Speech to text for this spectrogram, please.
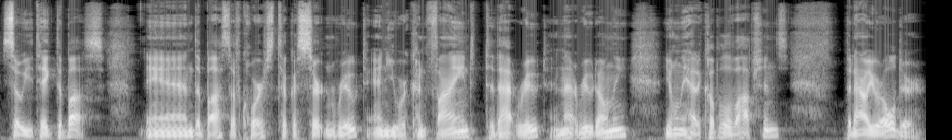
So you take the bus. And the bus, of course, took a certain route and you were confined to that route and that route only. You only had a couple of options. But now you're older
